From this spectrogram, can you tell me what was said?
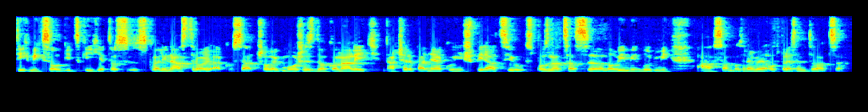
tých mixologických. Je to skvelý nástroj, ako sa človek môže zdokonaliť, načerpať nejakú inšpiráciu, spoznať sa s novými ľuďmi a samozrejme odprezentovať sa.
